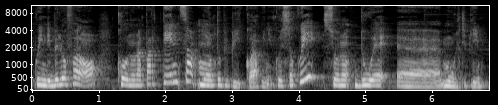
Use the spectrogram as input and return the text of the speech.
Quindi ve lo farò con una partenza molto più piccola. Quindi questo qui sono due eh, multipli.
